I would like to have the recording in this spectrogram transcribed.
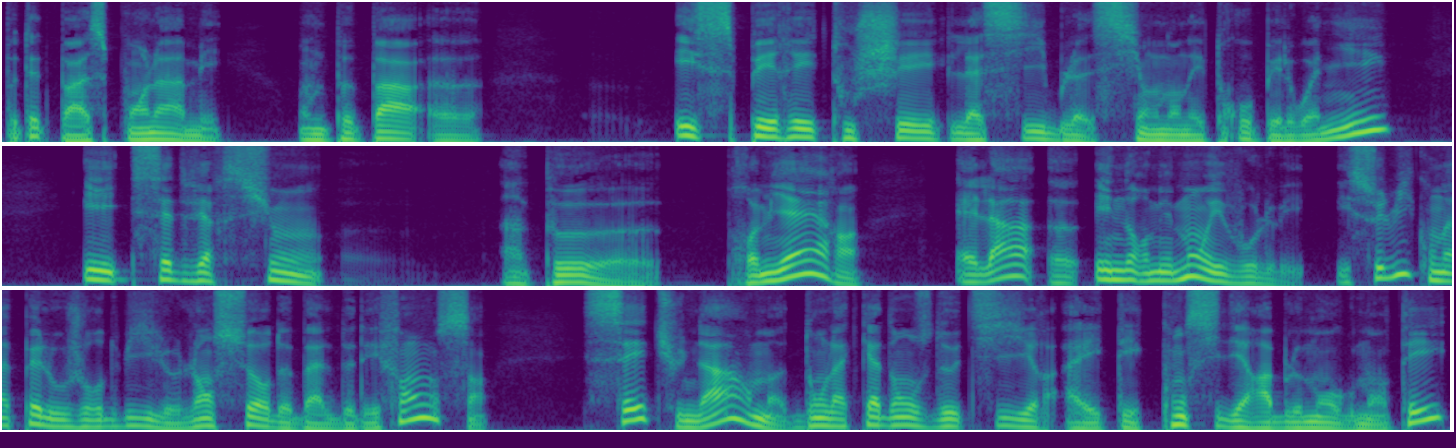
peut-être pas à ce point-là, mais on ne peut pas euh, espérer toucher la cible si on en est trop éloigné. Et cette version euh, un peu euh, première, elle a euh, énormément évolué. Et celui qu'on appelle aujourd'hui le lanceur de balles de défense, c'est une arme dont la cadence de tir a été considérablement augmentée,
